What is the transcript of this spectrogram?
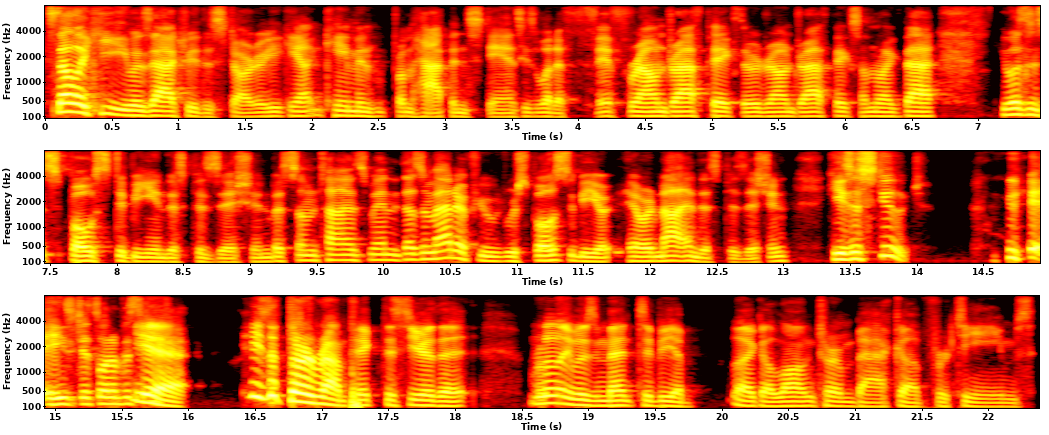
it's not like he was actually the starter. He came in from happenstance. He's what a fifth round draft pick, third round draft pick, something like that. He wasn't supposed to be in this position, but sometimes, man, it doesn't matter if you were supposed to be or, or not in this position. He's a stooge. he's just one of us. Yeah, he's a third round pick this year that really was meant to be a like a long term backup for teams.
